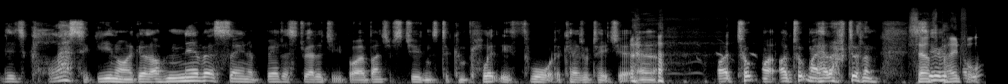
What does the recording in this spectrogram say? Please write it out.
these classic you know, I've never seen a better strategy by a bunch of students to completely thwart a casual teacher. And I took my I took my hat off to them. Sounds Seriously, painful.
